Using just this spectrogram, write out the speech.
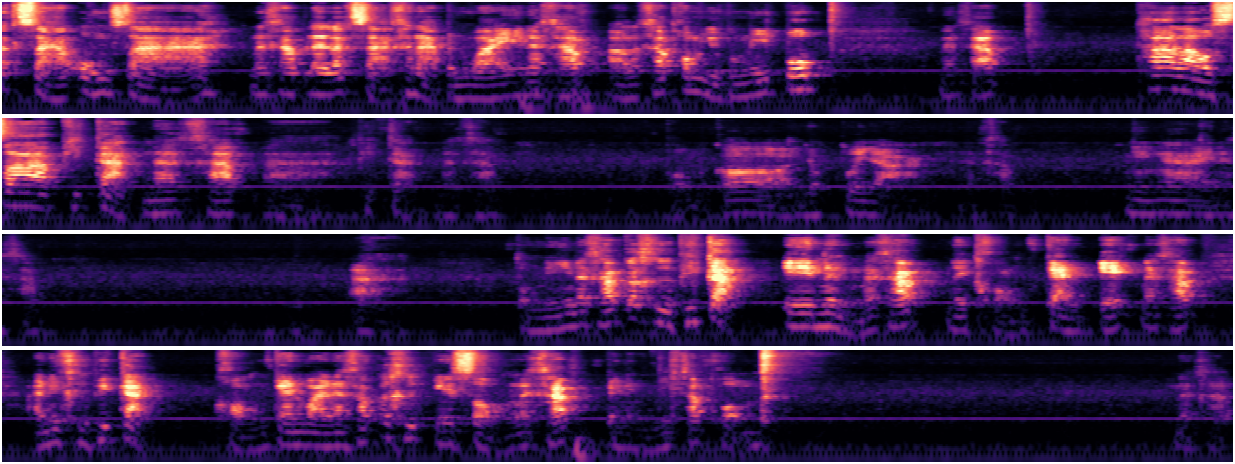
รักษาองศานะครับ และรักษาขนาดมันไว้นะครับ เอาละครับพอมอยู่ตรงนี้ปุ๊บนะครับ ถ้าเราทราบพิกัดนะครับอ่าพิกัดนะครับ ผมก็ยกตัวอย่างนะครับ ง่ายๆนะครับอ่าตรงนี้นะครับก็คือพิกัด a1 นะครับในของแกน x นะครับ อันนี้คือพิกัดของแกน y นะครับก็คือ a2 นะครับเป็นอย่างนี้ครับผมนะครับ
